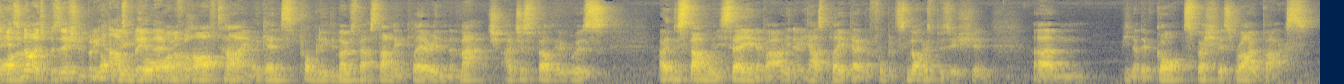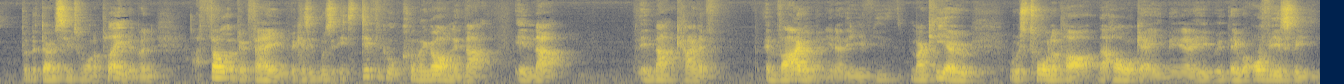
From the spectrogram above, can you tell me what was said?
not it's not his position, but he has played there on before. at half time against probably the most outstanding player in the match. I just felt it was. I understand what you're saying about you know he has played there before, but it's not his position. Um, you know they've got specialist right backs, but they don't seem to want to play them. And I felt a bit for Hayden because it was it's difficult coming on in that in that in that kind of environment. You know, the, Manquillo was torn apart the whole game. You know, he, they were obviously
